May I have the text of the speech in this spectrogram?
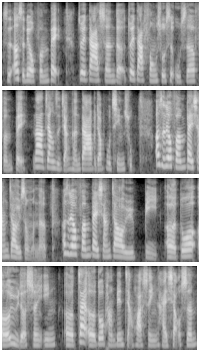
是二十六分贝，最大声的最大风速是五十二分贝。那这样子讲，可能大家比较不清楚。二十六分贝相较于什么呢？二十六分贝相较于比耳朵耳语的声音，呃，在耳朵旁边讲话声音还小声。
